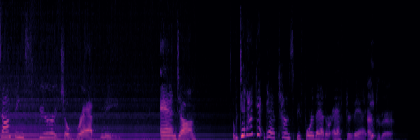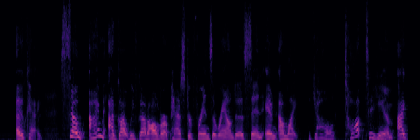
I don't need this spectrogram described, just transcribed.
something spiritual grabbed me. And um, did I get baptized before that or after that? After that. Okay. So I'm I've got we've got all of our pastor friends around us and and I'm like, y'all talk to him. I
